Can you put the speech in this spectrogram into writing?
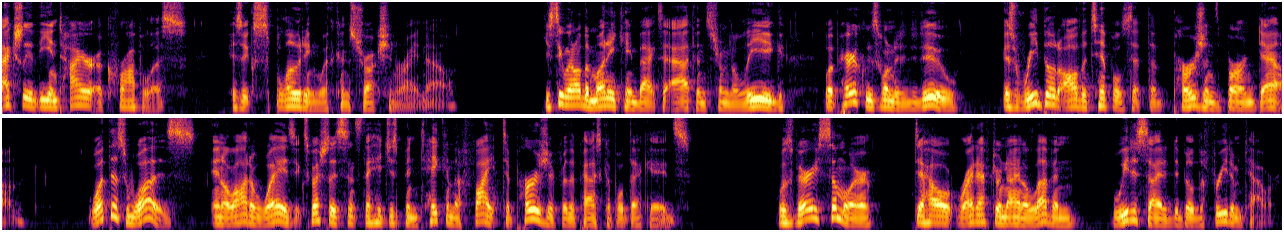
Actually, the entire Acropolis is exploding with construction right now. You see, when all the money came back to Athens from the League, what Pericles wanted to do is rebuild all the temples that the Persians burned down. What this was, in a lot of ways, especially since they had just been taking the fight to Persia for the past couple decades, was very similar to how right after 9 11, we decided to build the Freedom Tower.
